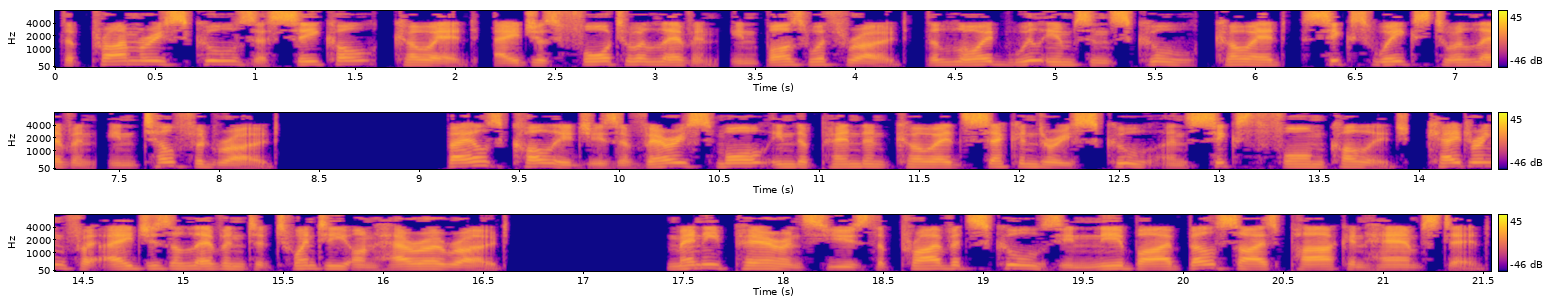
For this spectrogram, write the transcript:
The primary schools are Seacole co-ed, ages 4 to 11 in Bosworth Road, the Lloyd Williamson School co-ed, 6 weeks to 11 in Telford Road. Bales College is a very small independent co-ed secondary school and sixth form college, catering for ages 11 to 20 on Harrow Road. Many parents use the private schools in nearby Belsize Park and Hampstead.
